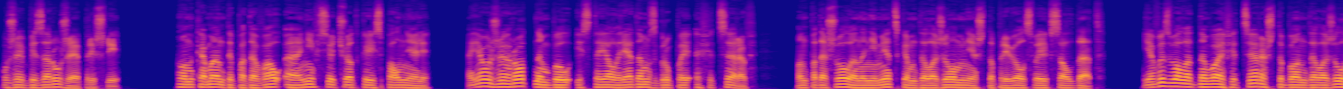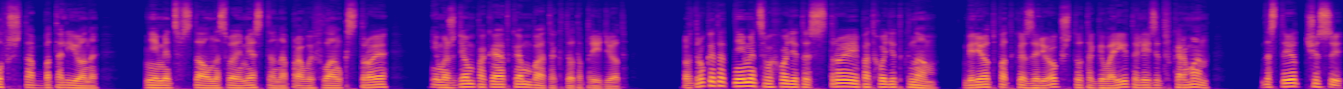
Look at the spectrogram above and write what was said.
уже без оружия пришли. Он команды подавал, а они все четко исполняли. А я уже ротным был и стоял рядом с группой офицеров. Он подошел и на немецком доложил мне, что привел своих солдат. Я вызвал одного офицера, чтобы он доложил в штаб батальона. Немец встал на свое место на правый фланг строя, и мы ждем, пока от комбата кто-то придет. Вдруг этот немец выходит из строя и подходит к нам. Берет под козырек, что-то говорит и лезет в карман. Достает часы.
